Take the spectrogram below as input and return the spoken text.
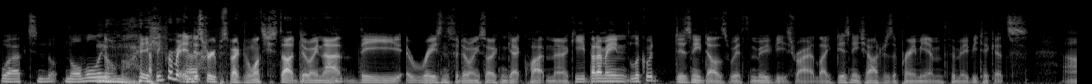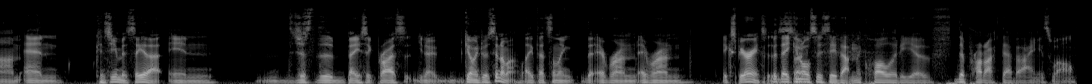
worked no- normally? normally. I think from an industry perspective, once you start doing that, the reasons for doing so can get quite murky. But I mean, look what Disney does with movies, right? Like Disney charges a premium for movie tickets, um, and consumers see that in just the basic price. You know, going to a cinema, like that's something that everyone everyone experiences. but they can So, also see that in the quality of the product they're buying as well.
